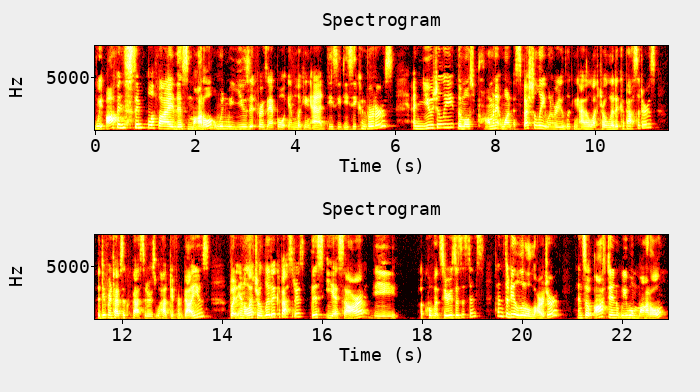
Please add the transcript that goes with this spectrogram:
we often simplify this model when we use it, for example, in looking at DC-DC converters. And usually the most prominent one, especially when we're looking at electrolytic capacitors, the different types of capacitors will have different values. But in electrolytic capacitors, this ESR, the equivalent series resistance, tends to be a little larger. And so often we will model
